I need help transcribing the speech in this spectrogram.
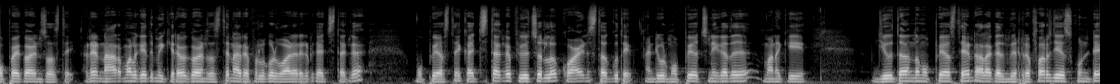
ముప్పై కాయిన్స్ వస్తాయి. అంటే నార్మల్గా అయితే మీకు ఇరవై కాయిన్స్ వస్తాయి. నా రెఫరల్ కూడా వాడారు కాబట్టి ఖచ్చితంగా ముప్పై వస్తాయి ఖచ్చితంగా ఫ్యూచర్లో కాయిన్స్ తగ్గుతాయి. అంటే ఇప్పుడు ముప్పై వచ్చినాయి కదా మనకి జీవితాంతం ముప్పై వస్తాయి అంటే అలా కదా. మీరు రిఫర్ చేసుకుంటే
